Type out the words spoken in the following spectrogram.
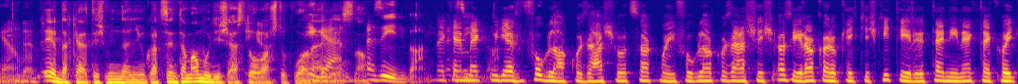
mindent. Érdekelt is mindannyiunkat, szerintem amúgy is ezt Igen. olvastuk volna Igen, egész nap. ez így van. Nekem ez meg van. ugye foglalkozás volt, szakmai foglalkozás, és azért akarok egy kis kitérőt tenni nektek, hogy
